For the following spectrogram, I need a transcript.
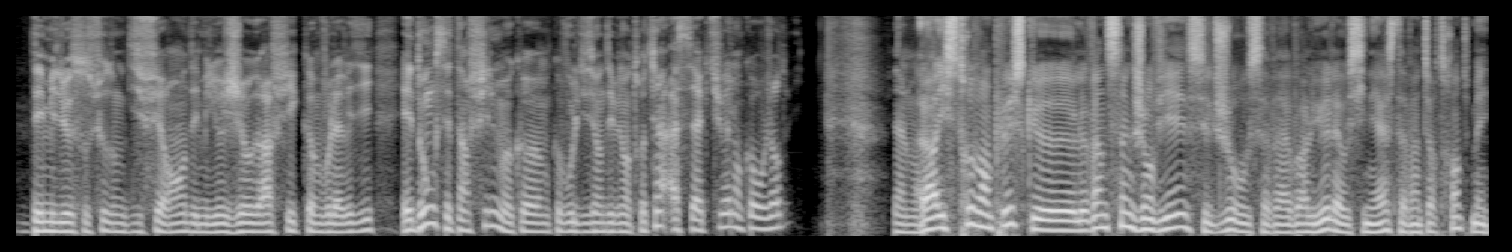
Des milieux sociaux donc différents, des milieux géographiques comme vous l'avez dit, et donc c'est un film comme, comme vous le disiez en début d'entretien assez actuel encore aujourd'hui? Alors, il se trouve en plus que le 25 janvier, c'est le jour où ça va avoir lieu, là, au cinéaste, à 20h30, mais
